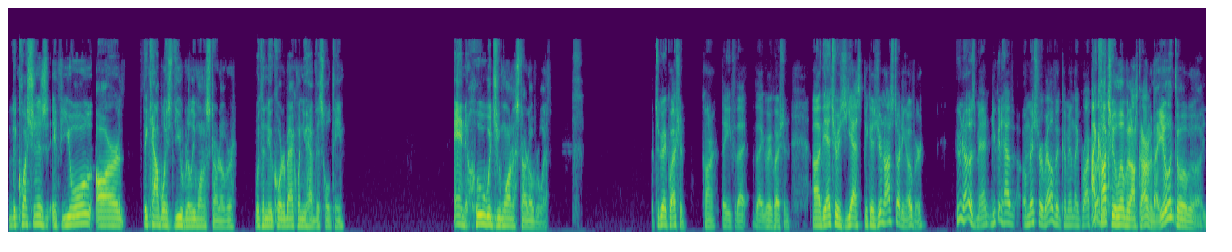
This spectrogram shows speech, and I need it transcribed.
the question is if you are the Cowboys, do you really want to start over with a new quarterback when you have this whole team? And who would you want to start over with? That's a great question, Connor. Thank you for that. For that great question. Uh, the answer is yes because you're not starting over. Who knows, man? You could have a Mr. Irrelevant come in like Brock. I caught you a little bit off guard with that. You looked a little bit like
